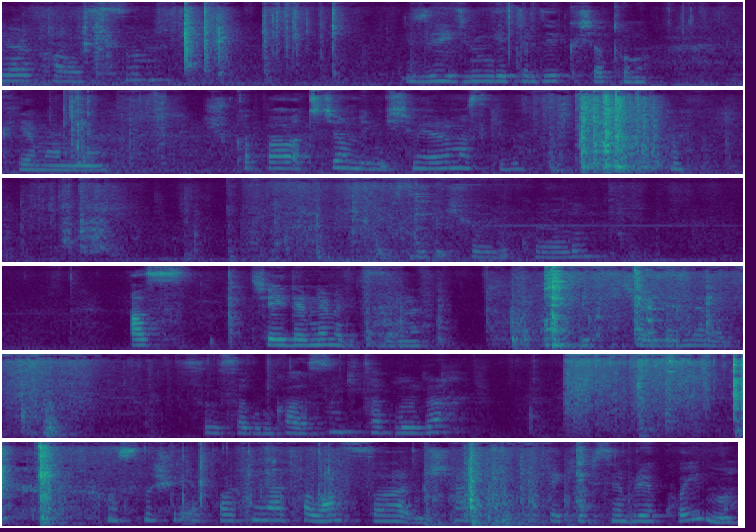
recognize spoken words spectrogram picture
Sünger kalsın. İzleyicimin getirdiği kış atomu. Kıyamam ya. Şu kapağı atacağım benim işime yaramaz ki bu. Hepsini de şöyle koyalım. Az şey demlemedik sizinle. Bitki çayı demlemedik. Sıvı sabun kalsın. Kitapları da aslında şuraya parfümler falan sığarmış. Ha? Direkt hepsini buraya koyayım mı?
